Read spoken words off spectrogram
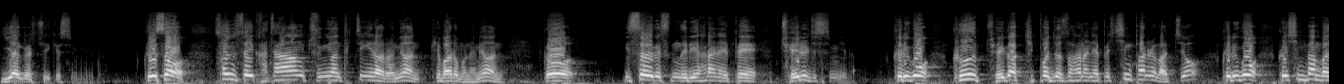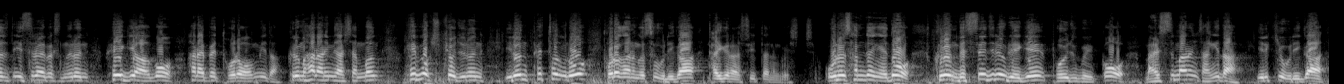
이야기할 수 있겠습니다. 그래서 선수의 가장 중요한 특징이라 그러면 그게 바로 뭐냐면 그 이스라엘 백성들이 하나님 앞에 죄를 짓습니다. 그리고 그 죄가 깊어져서 하나님 앞에 심판을 받죠. 그리고 그 심판 받을 때 이스라엘 백성들은 회개하고 하나님 앞에 돌아옵니다. 그러면 하나님이 다시 한번 회복시켜주는 이런 패턴으로 돌아가는 것을 우리가 발견할 수 있다는 것이죠. 오늘 3장에도 그런 메시지를 우리에게 보여주고 있고 말씀하는 장이다. 이렇게 우리가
